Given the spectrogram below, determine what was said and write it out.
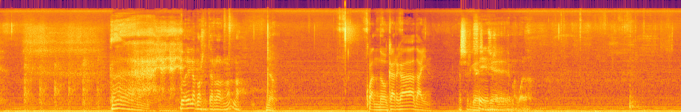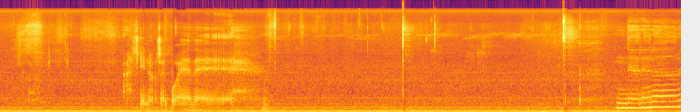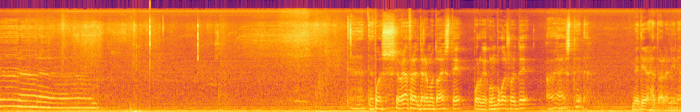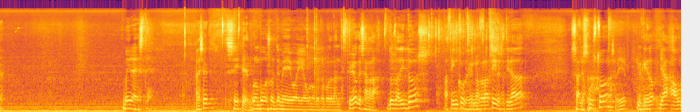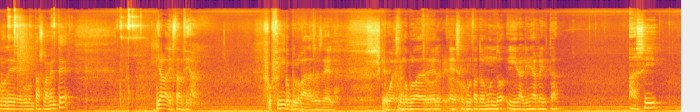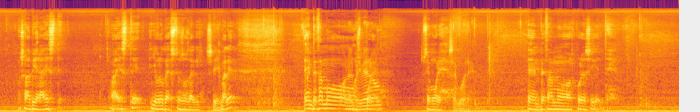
Duele no causa terror, ¿no? No. No. Cuando carga Dain. Es el que Sí, sí sí, me acuerdo. Así no se puede. Pues le voy a lanzar el terremoto a este, porque con un poco de suerte. A ver, a este. Me tiras a toda la línea. Voy a ir a este. ¿A ese? Sí, con un poco de suerte me llevo ahí alguno que otro por delante. Primero que salga. Dos daditos a cinco, que no es fácil esa tirada. Sale justo. va a salir. Me quedo ya a uno de voluntad solamente. Y a la distancia. 5 pulgadas desde él. que Pues 5 pulgadas todo de de él arriba, es que cruza todo el mundo y la línea recta. Así. O sea, pillar a este. A este. Yo creo que a estos dos de aquí. Sí. ¿Vale? Empezamos Con el por primero. él. Se muere. Se muere. Empezamos por el siguiente.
